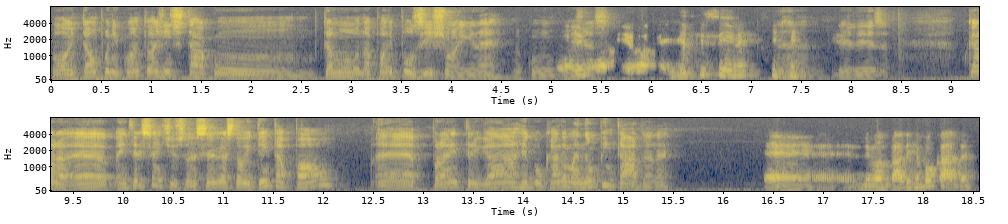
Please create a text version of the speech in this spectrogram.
Bom, então por enquanto a gente está com. Estamos na pole position aí, né? Com, com é, eu, eu, acredito que sim, né? beleza. Cara, é, é, interessante isso, né? Você ia gastar 80 pau é, para entregar rebocada, mas não pintada, né? É, levantada e rebocada.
